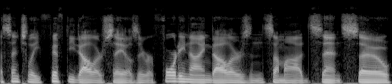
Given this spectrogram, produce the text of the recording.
essentially $50 sales. They were $49 and some odd cents. So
